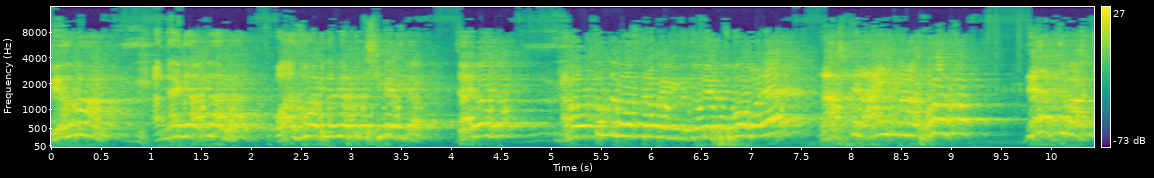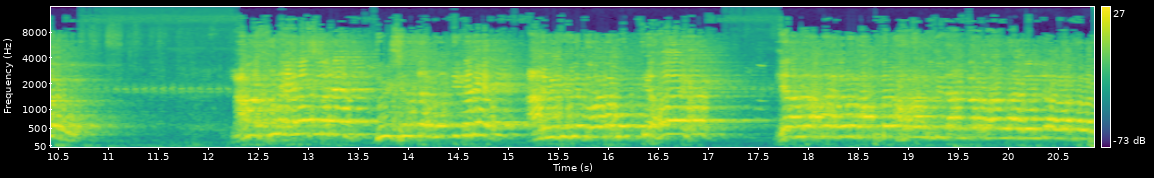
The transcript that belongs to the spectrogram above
মেহমান আর নাইলে আপনার ওয়াজ মাহফিল আমি আপনাকে শিখাই দিতাম যাই হোক আমার অত্যন্ত ব্যবস্থা হয়ে গেছে যদি একটু পড়ে রাষ্ট্রের আইন মানা ফরজ দেড়শো মাস করব থেকে দোয়াটা পড়তে হয় হে আল্লাহ আমার কোনো করে হারাম যদি দান করো বললে আল্লাহ তালা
